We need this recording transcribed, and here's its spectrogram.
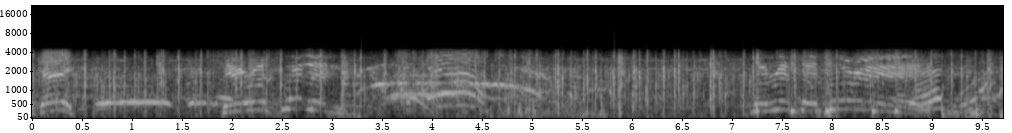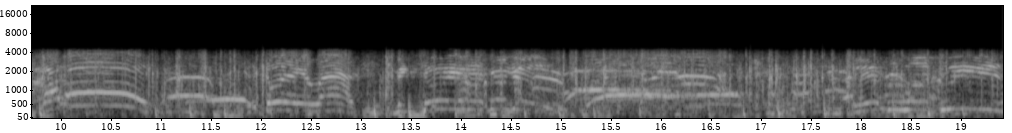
okay? Sarah Swinland. Larissa Torres. Victoria Lass. Victoria Burgos. Everyone, please,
